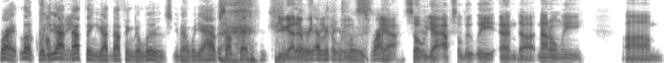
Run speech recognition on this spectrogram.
right. Look, when you got nothing, you got nothing to lose. You know, when you have something, you got everything, everything to lose. Right. Yeah. So yeah, absolutely. And uh, not only, um,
